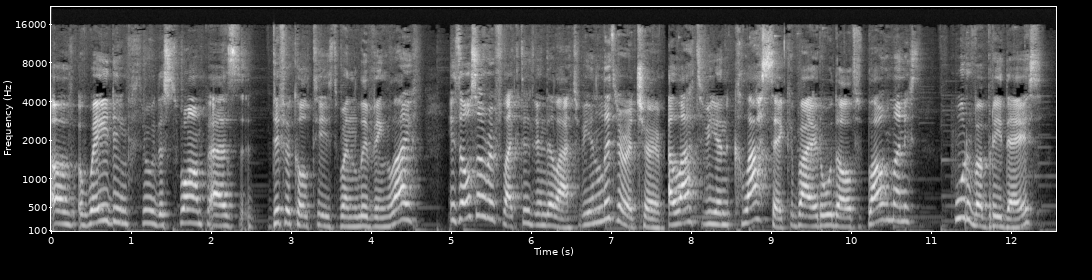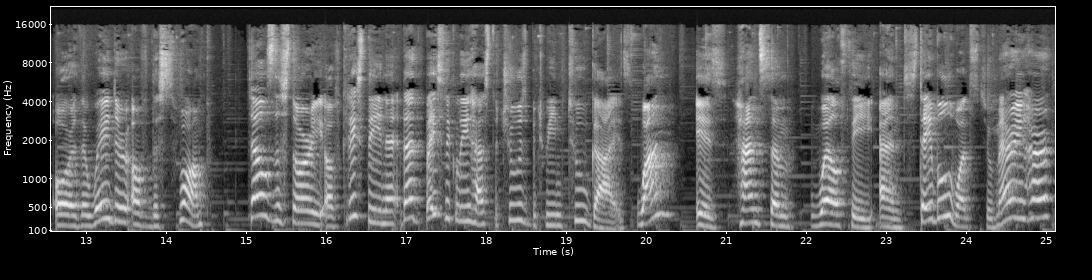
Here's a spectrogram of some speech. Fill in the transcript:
of wading through the swamp as difficulties when living life is also reflected in the Latvian literature. A Latvian classic by Rudolf Blaumanis, Purva Bridējs, or The Wader of the Swamp, tells the story of Christine that basically has to choose between two guys. One is handsome, wealthy, and stable, wants to marry her,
